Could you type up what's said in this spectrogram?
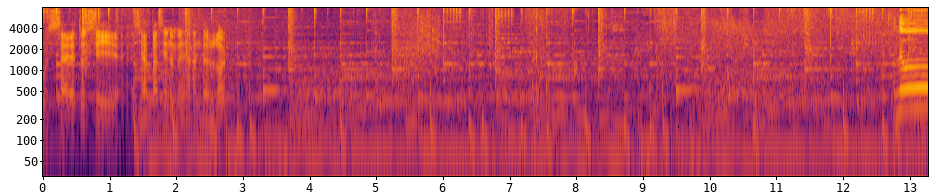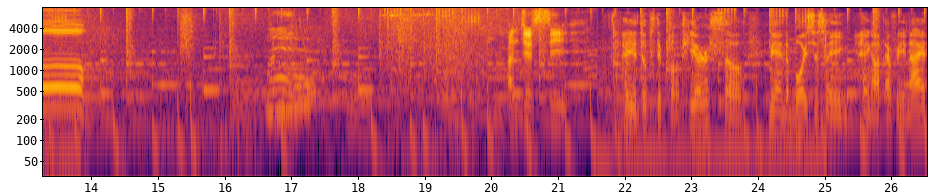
Buset, itu si siapa sih namanya? Underlord. No. Anjir see. Hey YouTube, Steve Cloud here. So, me and the boys usually hang out every night,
